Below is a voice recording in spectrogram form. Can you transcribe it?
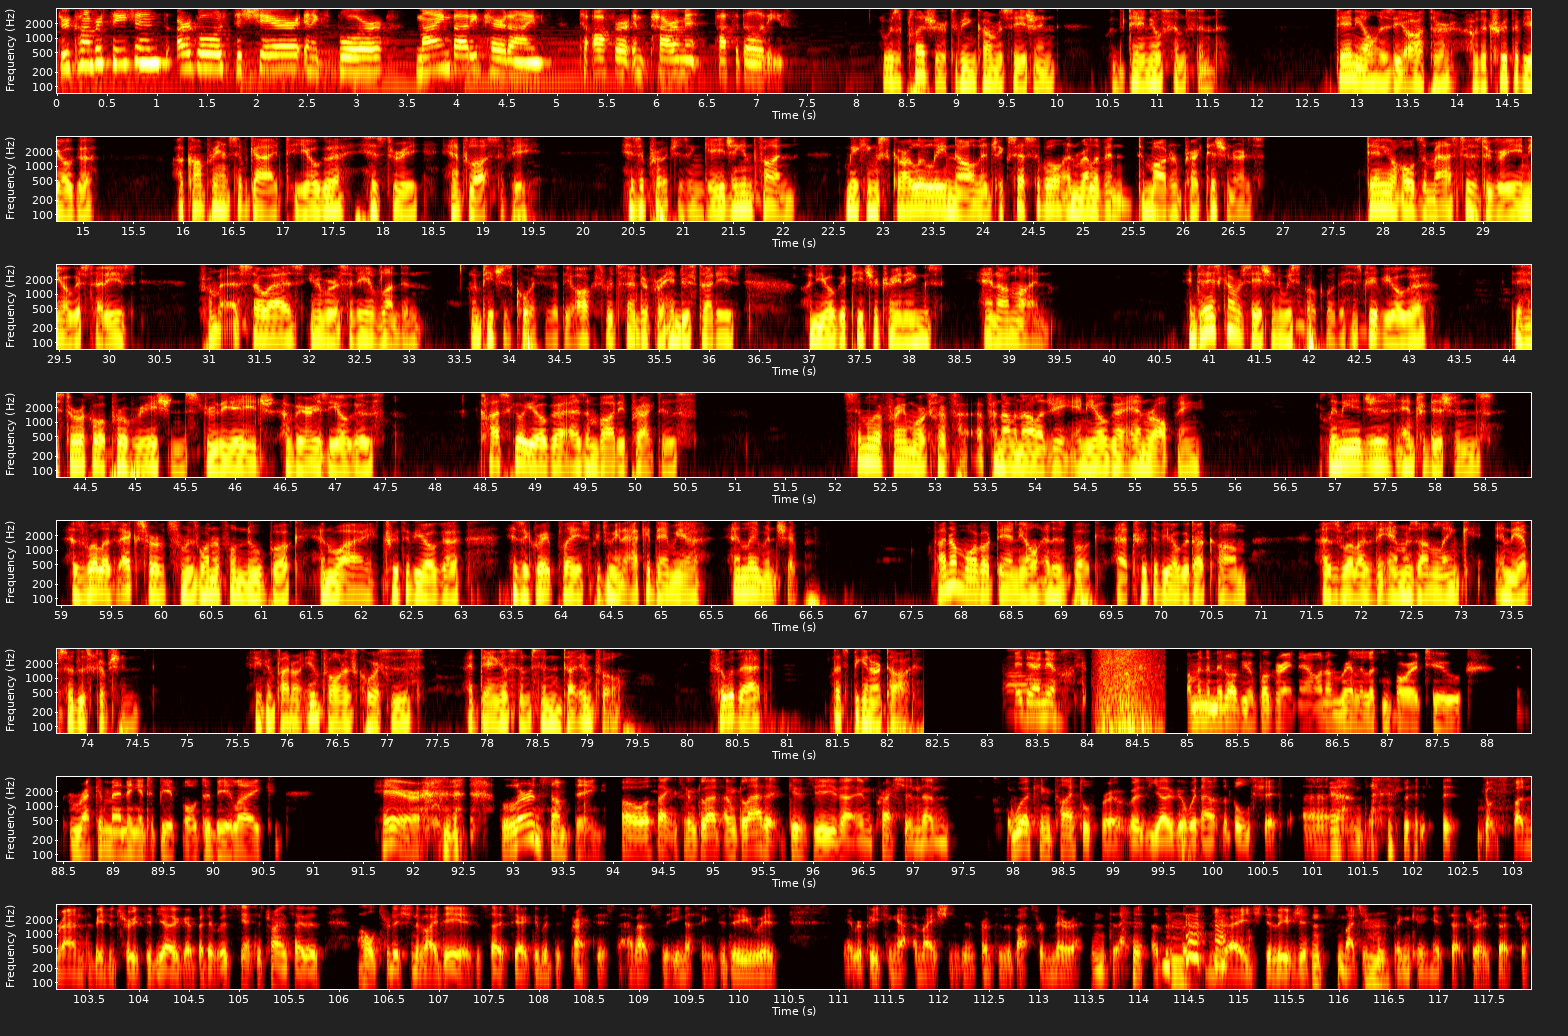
Through conversations, our goal is to share and explore mind body paradigms to offer empowerment possibilities. It was a pleasure to be in conversation with Daniel Simpson. Daniel is the author of The Truth of Yoga, a comprehensive guide to yoga, history, and philosophy. His approach is engaging and fun, making scholarly knowledge accessible and relevant to modern practitioners. Daniel holds a master's degree in yoga studies from SOAS University of London and teaches courses at the Oxford Centre for Hindu Studies on yoga teacher trainings and online. In today's conversation, we spoke about the history of yoga, the historical appropriations through the age of various yogas, classical yoga as embodied practice, similar frameworks of phenomenology in yoga and Rolfing, lineages and traditions, as well as excerpts from his wonderful new book and why Truth of Yoga is a great place between academia and laymanship. Find out more about Daniel and his book at truthofyoga.com, as well as the Amazon link in the episode description. And you can find out info on his courses at danielsimpson.info. So, with that, let's begin our talk. Hey, Daniel. Oh. I'm in the middle of your book right now, and I'm really looking forward to recommending it to people to be like, here, learn something. Oh well, thanks. I'm glad. I'm glad it gives you that impression. Um, the working title for it was "Yoga Without the Bullshit," uh, yeah. and it got spun round to be the truth of yoga. But it was yeah to try and say that a whole tradition of ideas associated with this practice that have absolutely nothing to do with you know, repeating affirmations in front of the bathroom mirror and uh, other such new age delusions, magical mm. thinking, etc., etc.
